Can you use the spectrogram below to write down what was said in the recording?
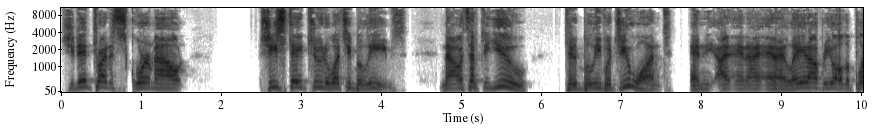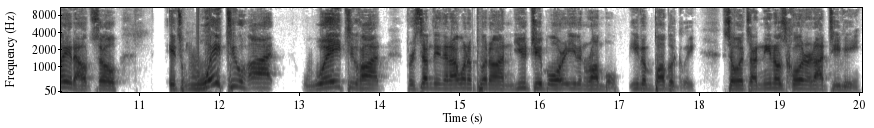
She didn't try to squirm out. She stayed true to what she believes. Now it's up to you to believe what you want, and I and I and I lay it out for you all to play it out. So it's way too hot, way too hot for something that I want to put on YouTube or even Rumble, even publicly. So it's on Nino's Corner.tv.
